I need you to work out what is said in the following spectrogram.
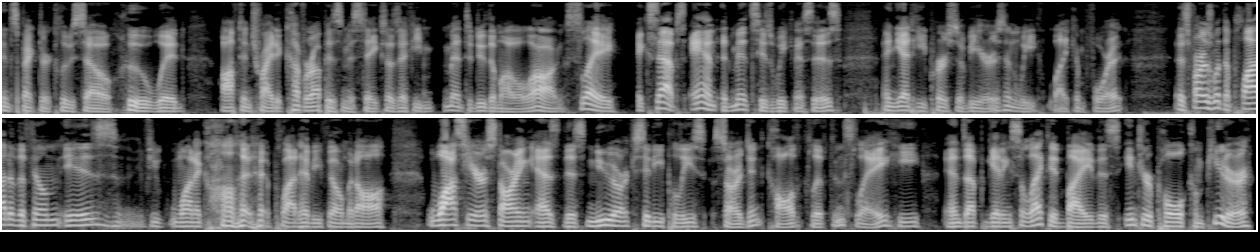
Inspector Clouseau, who would often try to cover up his mistakes as if he meant to do them all along. Sleigh accepts and admits his weaknesses, and yet he perseveres, and we like him for it. As far as what the plot of the film is, if you want to call it a plot heavy film at all, Wass here starring as this New York City police sergeant called Clifton Sleigh. He ends up getting selected by this Interpol computer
